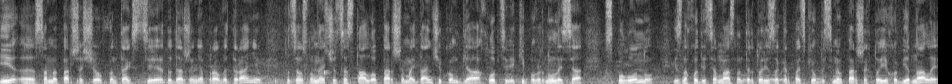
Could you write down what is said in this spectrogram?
І е, саме перше, що в контексті додержання прав ветеранів, то це основне, що це стало першим майданчиком для хлопців, які повернулися з полону і знаходяться в нас на території Закарпатської області. Ми вперше, хто їх об'єднали.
